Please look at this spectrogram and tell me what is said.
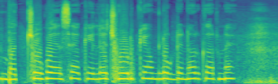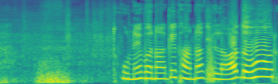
बच्चों को ऐसे अकेले छोड़ के हम लोग डिनर करने उन्हें बना के खाना खिला दो और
